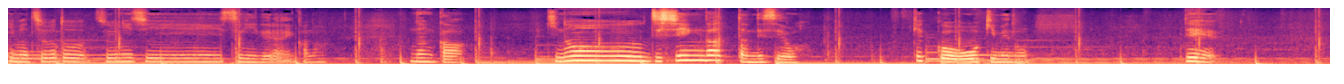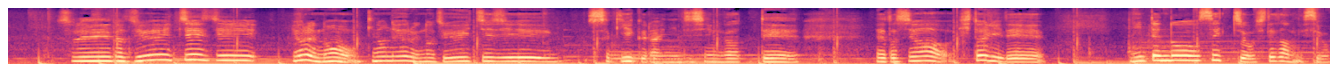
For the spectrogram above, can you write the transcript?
今ちょうど12時過ぎぐらいかな。なんか昨日地震があったんですよ。結構大きめの。でそれが11時夜の昨日の夜の11時過ぎぐらいに地震があってで私は一人で任天堂スイッチをしてたんですよ。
